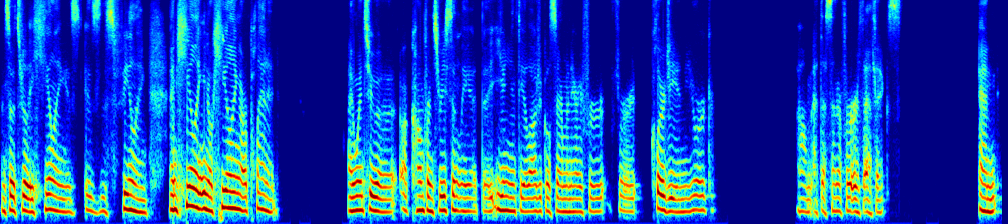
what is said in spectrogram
And so it's really healing is is this feeling and healing. You know, healing our planet. I went to a, a conference recently at the Union Theological Seminary for for clergy in New York um, at the Center for Earth Ethics, and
